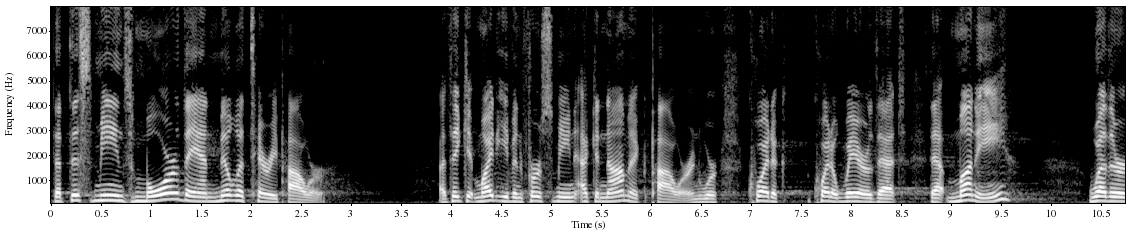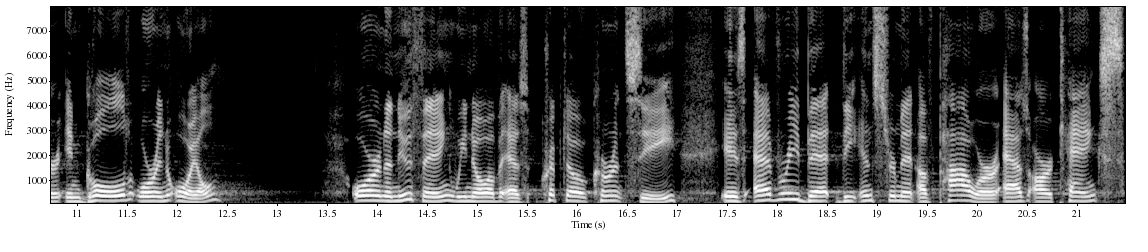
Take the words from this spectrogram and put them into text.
that this means more than military power. I think it might even first mean economic power, and we're quite, a, quite aware that, that money, whether in gold or in oil, or in a new thing we know of as cryptocurrency, is every bit the instrument of power as are tanks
